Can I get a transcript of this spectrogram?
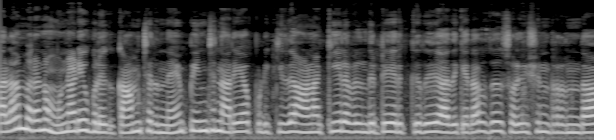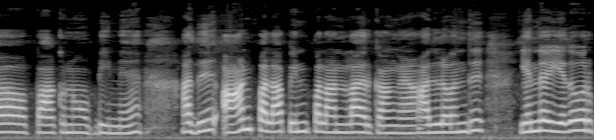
பலாமரம் நான் முன்னாடியே உங்களுக்கு காமிச்சிருந்தேன். பிஞ்சு நிறையா பிடிக்குது. ஆனால் கீழே விழுந்துகிட்டே இருக்குது. அதுக்கு ஏதாவது சொல்யூஷன் இருந்தால் பார்க்கணும் அப்படின்னு. அது ஆண் பலா பெண் பலான்லாம் இருக்காங்க. அதில் வந்து எந்த ஏதோ ஒரு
